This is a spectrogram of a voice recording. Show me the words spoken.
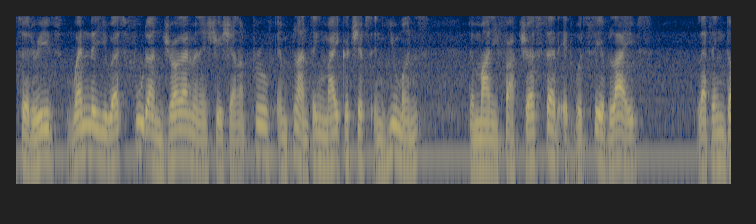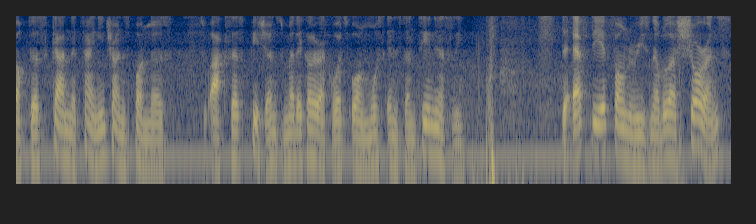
So it reads When the US Food and Drug Administration approved implanting microchips in humans, the manufacturer said it would save lives, letting doctors scan the tiny transponders to access patients' medical records almost instantaneously. The FDA found reasonable assurance,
